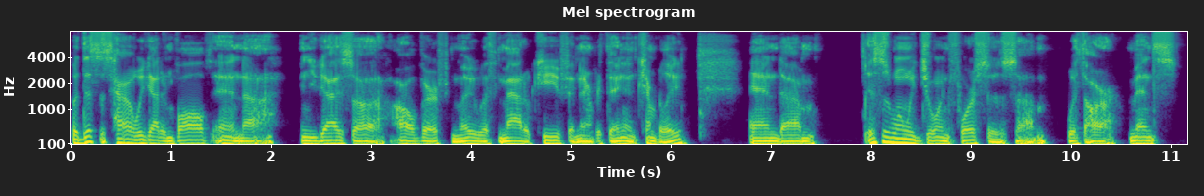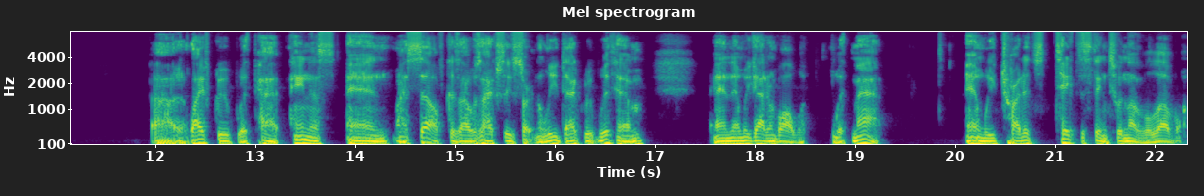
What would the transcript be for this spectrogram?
But this is how we got involved. And, uh, and you guys uh, are all very familiar with Matt O'Keefe and everything and Kimberly. And um, this is when we joined forces um, with our men's uh, life group with Pat Haynes and myself, because I was actually starting to lead that group with him. And then we got involved with, with Matt and we tried to take this thing to another level.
